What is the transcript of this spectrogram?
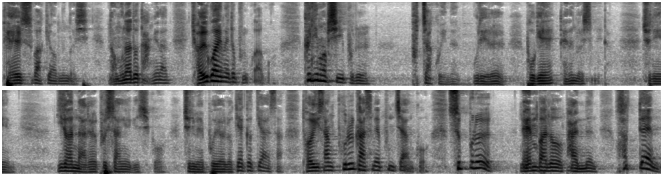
될 수밖에 없는 것이 너무나도 당연한 결과임에도 불구하고 끊임없이 이 불을 붙잡고 있는 우리를 보게 되는 것입니다. 주님, 이러한 나를 불쌍히 여기시고 주님의 보혈로 깨끗게 하사 더 이상 불을 가슴에 품지 않고 숯불을 맨발로 밟는 헛된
